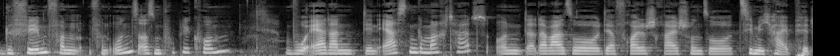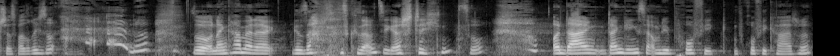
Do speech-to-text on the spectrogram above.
gefilmt von, von uns aus dem Publikum, wo er dann den ersten gemacht hat und da, da war so der Freudeschrei schon so ziemlich high pitch. Das war so richtig so, äh, ne? So, und dann kam ja der Gesamt, das Gesamtsiegerstechen, so. Und dann, dann ging es ja um die Profi, Profikarte.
